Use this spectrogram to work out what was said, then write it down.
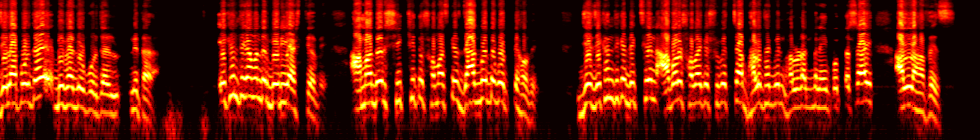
জেলা পর্যায়ে, বিভাগীয় পর্যায়ের নেতারা। এখান থেকে আমাদের বেরিয়ে আসতে হবে। আমাদের শিক্ষিত সমাজকে জাগ্রত করতে হবে। যে যেখান থেকে দেখছেন, আবারও সবাইকে শুভেচ্ছা। ভালো থাকবেন, ভালো রাখবেন এই প্রত্যাশায়। আল্লাহ হাফেজ।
